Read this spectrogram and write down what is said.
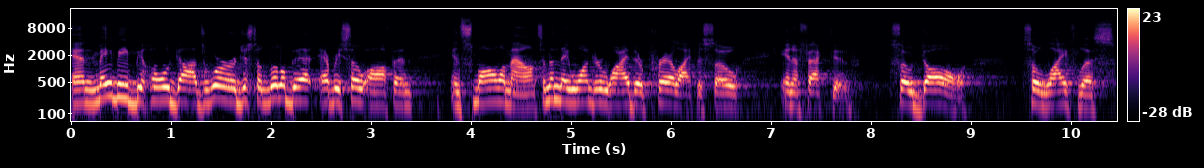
and maybe behold God's word just a little bit every so often in small amounts, and then they wonder why their prayer life is so ineffective, so dull, so lifeless,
